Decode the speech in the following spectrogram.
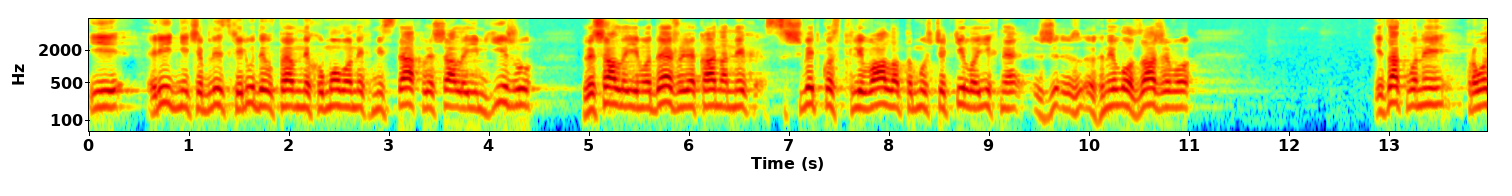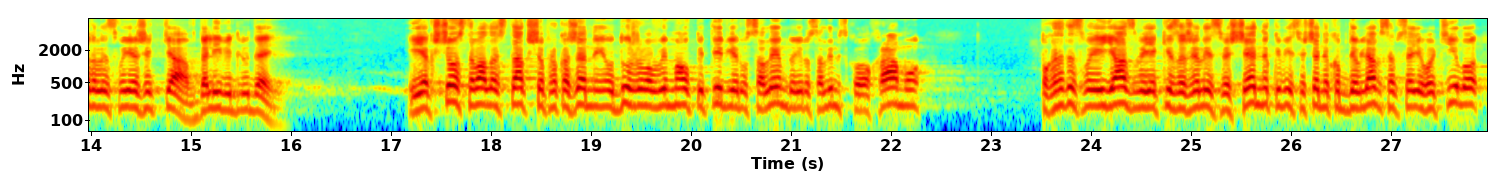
і рідні чи близькі люди в певних умовлених місцях лишали їм їжу, лишали їм одежу, яка на них швидко стлівала, тому що тіло їхнє гнило заживо. І так вони проводили своє життя вдалі від людей. І якщо ставалося так, що прокажений одужував, він мав піти в Єрусалим до Єрусалимського храму, показати свої язви, які зажили священникові, священник обдивлявся все його тіло.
